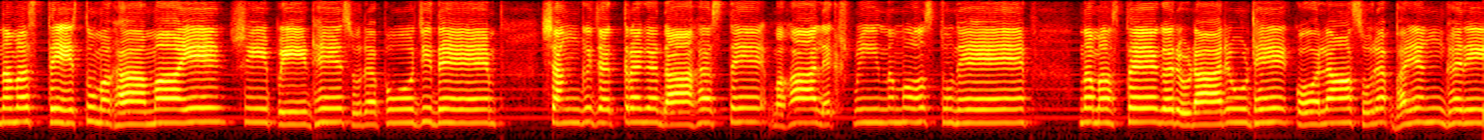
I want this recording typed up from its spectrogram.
നമസ്തേസ്തു മഹാമായേ ശ്രീപീഠേ സുരപൂജിതേ. ശംഖുചക്രഗദാഹസ്തേ മഹാലക്ഷ്മീ നമോസ്തുതേ നമസ്തേ ഗരുഡാരൂഢേ കോലാസുരഭയങ്കരീ.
